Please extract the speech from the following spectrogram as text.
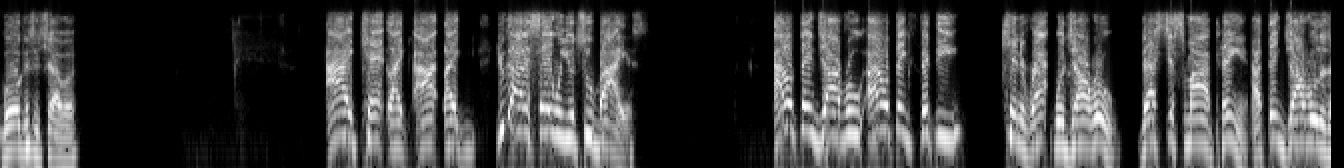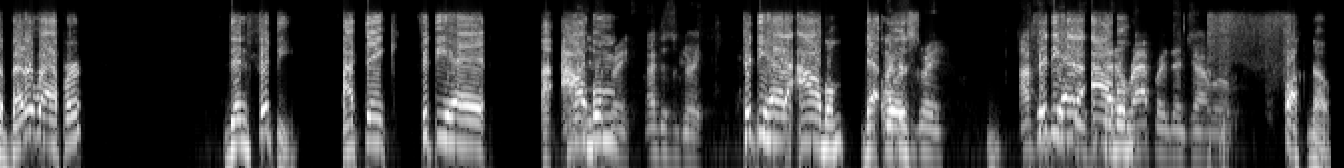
go against each other, I can't like I like you gotta say when you're too biased. I don't think Ja Rule, I don't think 50 can rap with Ja Rule. That's just my opinion. I think Ja Rule is a better rapper than 50. I think 50 had an I album. disagree. I disagree. 50 had an album that was. I disagree. I think 50 had an 50 is a better album. rapper than Ja Rule. fuck no.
